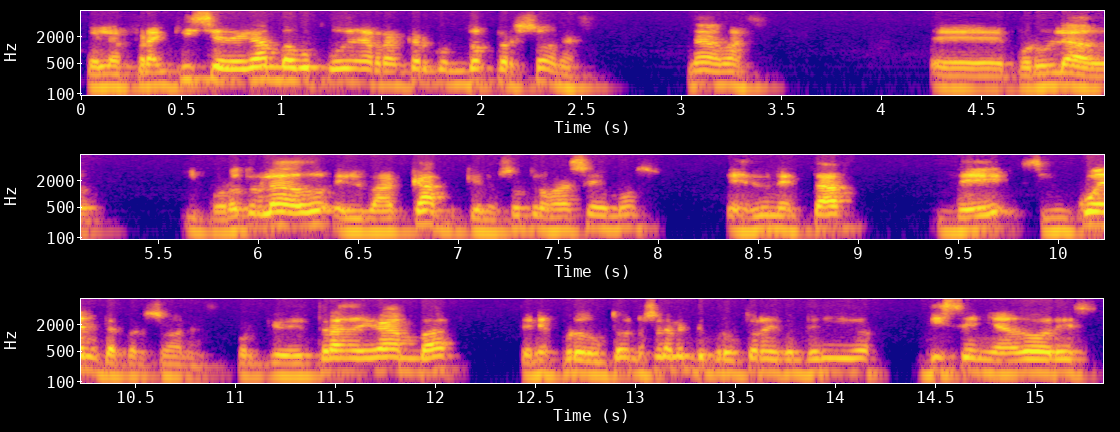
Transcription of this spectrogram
Con la franquicia de Gamba vos podés arrancar con dos personas, nada más, eh, por un lado. Y por otro lado, el backup que nosotros hacemos es de un staff de 50 personas, porque detrás de Gamba tenés productores, no solamente productores de contenido, diseñadores,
